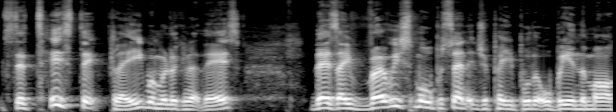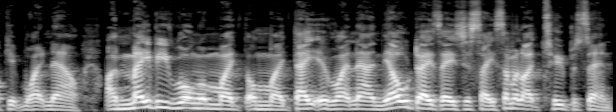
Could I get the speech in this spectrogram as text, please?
statistically, when we're looking at this, there's a very small percentage of people that will be in the market right now. I may be wrong on my on my data right now. In the old days, they used to say something like two percent.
